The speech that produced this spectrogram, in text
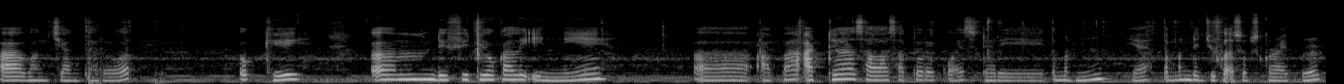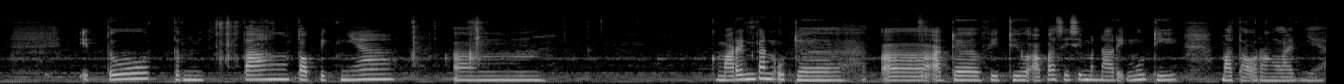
uh, Wang Jian Tarot. Oke, okay. um, di video kali ini uh, apa ada salah satu request dari temen ya, temen dan juga subscriber itu tentang topiknya um, kemarin kan udah uh, ada video apa sisi menarikmu di mata orang lain ya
